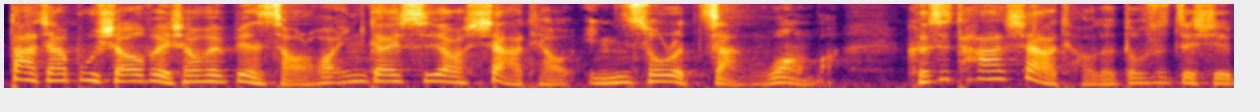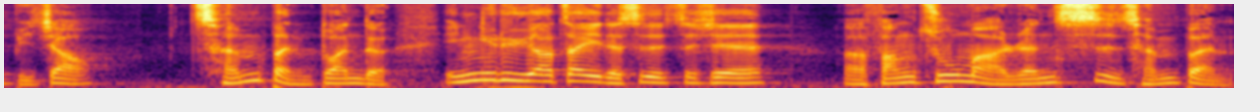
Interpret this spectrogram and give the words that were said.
大家不消费，消费变少的话，应该是要下调营收的展望吧？可是它下调的都是这些比较成本端的盈利率，要在意的是这些呃房租嘛、人事成本、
